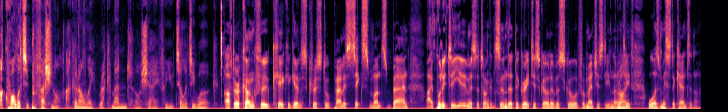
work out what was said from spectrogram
a quality professional. I can only recommend O'Shea for utility work. After a kung fu kick against Crystal Palace, six months ban, I put it to you, Mr. Tonkinson, that the greatest goal ever scored for Manchester United Right. was Mr. Cantona.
